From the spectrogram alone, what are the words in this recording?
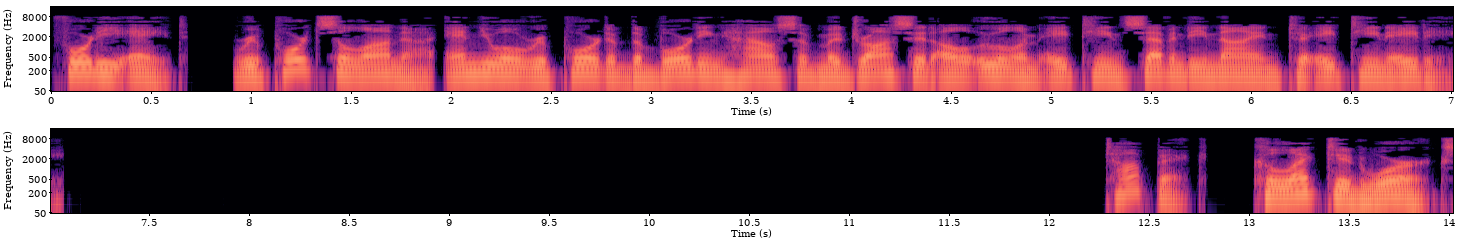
48. Report Salana annual report of the boarding house of Madrasat ul Ulam 1879 to 1880. Topic: Collected works.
